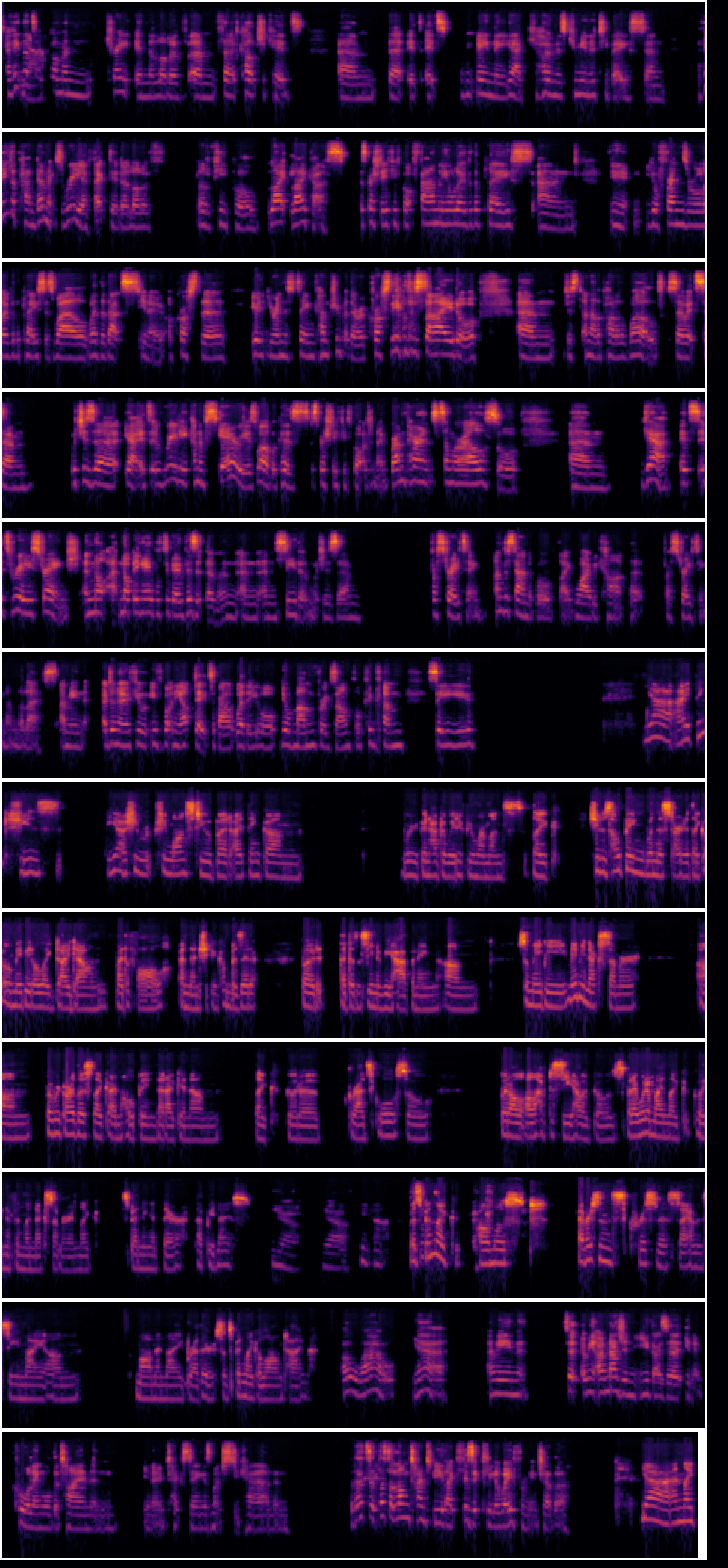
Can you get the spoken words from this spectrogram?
I think that's yeah. a common trait in a lot of um, third culture kids. Um, that it's it's mainly yeah, home is community based, and I think the pandemic's really affected a lot of a lot of people like like us, especially if you've got family all over the place and you know, your friends are all over the place as well. Whether that's you know across the you're, you're in the same country but they're across the other side or um, just another part of the world. So it's um, which is a yeah it's a really kind of scary as well because especially if you've got I don't know grandparents somewhere else or um, yeah, it's it's really strange, and not not being able to go visit them and and and see them, which is um, frustrating. Understandable, like why we can't, but frustrating nonetheless. I mean, I don't know if you you've got any updates about whether your your mum, for example, can come see you. Yeah, I think she's yeah she she wants to, but I think um we're gonna have to wait a few more months. Like she was hoping when this started, like, oh, maybe it'll like die down by the fall and then she can come visit. But that doesn't seem to be happening. Um, so maybe maybe next summer. Um, but regardless, like I'm hoping that I can um, like go to grad school. So, but I'll I'll have to see how it goes. But I wouldn't mind like going to Finland next summer and like spending it there. That'd be nice. Yeah, yeah, yeah. But it's been like almost ever since Christmas, I haven't seen my um, mom and my brother, so it's been like a long time. Oh wow, yeah. I mean, so I mean, I imagine you guys are you know calling all the time and you know texting as much as you can, and but that's a, that's a long time to be like physically away from each other. Yeah, and like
